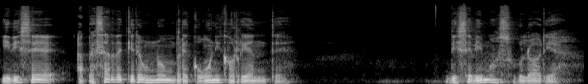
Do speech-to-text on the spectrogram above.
Y dice, a pesar de que era un hombre común y corriente, dice, vimos su gloria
